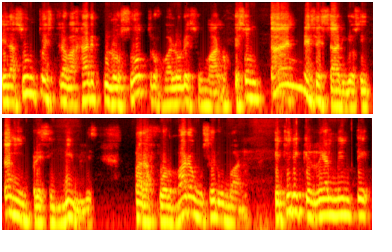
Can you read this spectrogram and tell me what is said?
el asunto es trabajar los otros valores humanos que son tan necesarios y tan imprescindibles para formar a un ser humano que tiene que realmente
